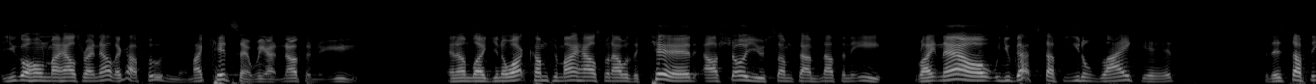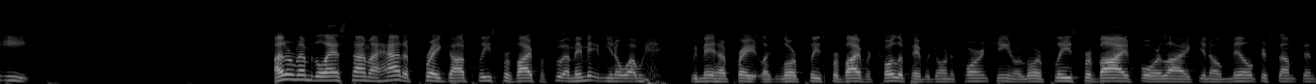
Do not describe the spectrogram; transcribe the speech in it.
you go home to my house right now, they got food in there. My kids said, We got nothing to eat. And I'm like, you know what? Come to my house when I was a kid. I'll show you sometimes nothing to eat. Right now, you got stuff that you don't like it, but there's stuff to eat. I don't remember the last time I had to pray, God, please provide for food. I mean, maybe, you know what? We, we may have prayed, like, Lord, please provide for toilet paper during the quarantine, or Lord, please provide for, like, you know, milk or something.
